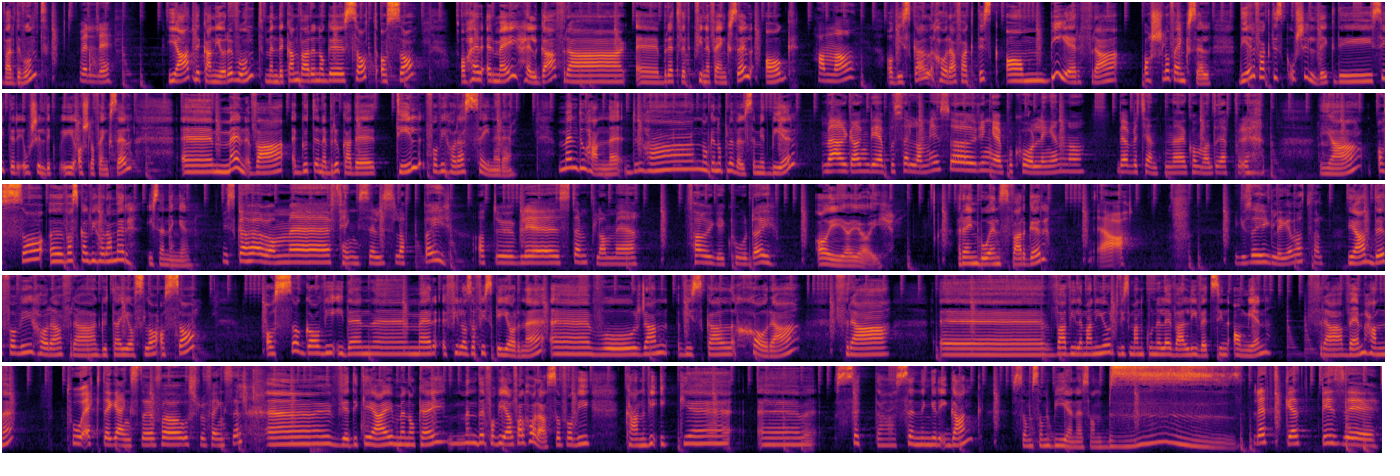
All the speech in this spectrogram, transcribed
Var det vondt? Veldig. Ja, det kan gjøre vondt, men det kan være noe sått også. Og her er meg, Helga, fra eh, Bredtvet kvinnefengsel, og, Hanna. og vi skal høre faktisk om bier fra Oslo fengsel. De er faktisk uskyldige, de sitter uskyldig i Oslo fengsel. Eh, men hva guttene bruker det til, får vi høre senere. Men du Hanne, du har noen opplevelser med bier? Hver gang de er på cella mi, så ringer jeg på callingen og ber betjentene komme og drepe dem. Ja, og så eh, Hva skal vi høre mer i sendingen? Vi skal høre om eh, fengselslapper. At du blir stempla med fargekoder. Oi, oi, oi. Regnbuens farger? Ja Ikke så hyggelige, i hvert fall. Ja, det får vi høre fra gutta i Oslo også. Og så går vi i den uh, mer filosofiske hjørnet, uh, hvordan vi skal høre fra uh, Hva ville man gjort hvis man kunne leve livet sin om igjen? Fra hvem, Hanne? To ekte gangstere fra Oslo fengsel. Vet ikke jeg, men ok. Men det får vi iallfall høre. Så får vi Kan vi ikke sette sendinger i gang som som er sånn bzzz. Let's get busy.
